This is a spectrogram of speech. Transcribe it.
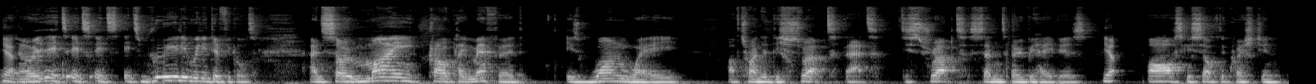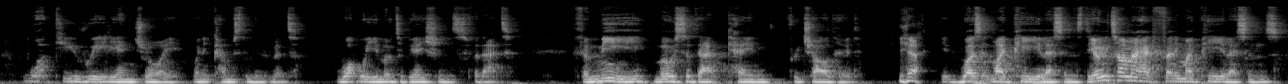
Yeah. You know, it, it's it's it's it's really really difficult. And so my primal play method is one way of trying to disrupt that, disrupt sedentary behaviors. Yep. Ask yourself the question: What do you really enjoy when it comes to movement? What were your motivations for that? For me, most of that came through childhood. Yeah. It wasn't my PE lessons. The only time I had fun in my PE lessons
